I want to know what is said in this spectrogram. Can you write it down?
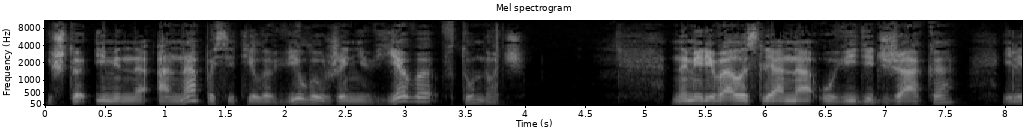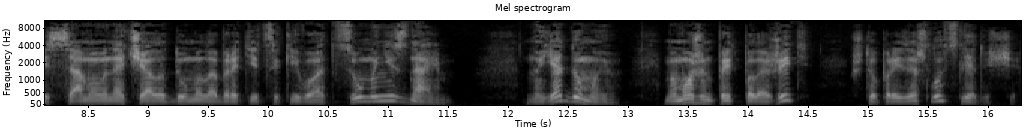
и что именно она посетила виллу Женевьева в ту ночь. Намеревалась ли она увидеть Жака или с самого начала думала обратиться к его отцу, мы не знаем. Но я думаю, мы можем предположить, что произошло следующее.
